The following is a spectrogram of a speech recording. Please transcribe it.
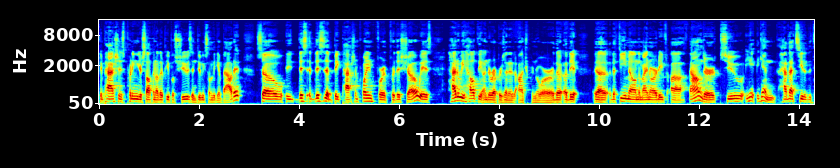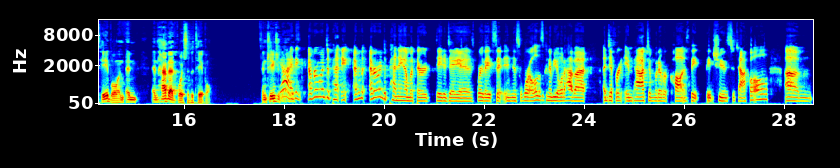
Compassion is putting yourself in other people's shoes and doing something about it. So this this is a big passion point for for this show is how do we help the underrepresented entrepreneur or the, or the uh, the female and the minority uh, founder to again have that seat at the table and and and have that voice at the table and change it. Yeah, I think everyone depending everyone depending on what their day to day is, where they sit in this world, is going to be able to have a, a different impact on whatever cause they they choose to tackle. Um,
